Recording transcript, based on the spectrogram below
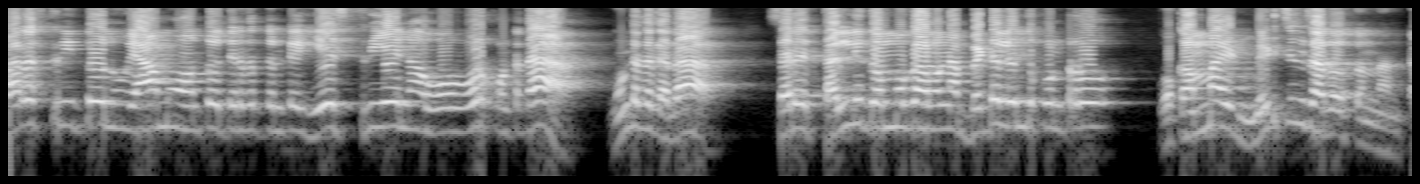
పరస్త్రీతో నువ్వు వ్యామోహంతో తిరుగుతుంటే ఏ స్త్రీ అయినా ఊరుకుంటుందా? ఉండదు కదా. సరే తల్లి గమ్ముగా ఉన్న బిడ్డలు ఎందుకుంటారు? ఒక అమ్మాయి మెడిసిన్ చదువుతుందంట.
